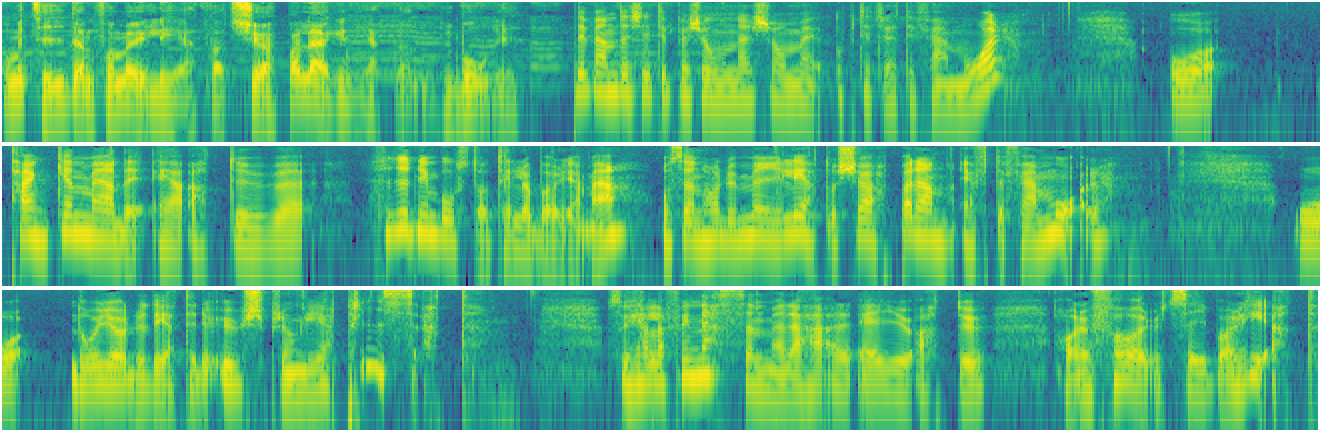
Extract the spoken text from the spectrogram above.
och med tiden får möjlighet att köpa lägenheten du bor i. Det vänder sig till personer som är upp till 35 år. Och Tanken med det är att du eh, hyr din bostad till att börja med och sen har du möjlighet att köpa den efter fem år. Och då gör du det till det ursprungliga priset. Så hela finessen med det här är ju att du har en förutsägbarhet.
